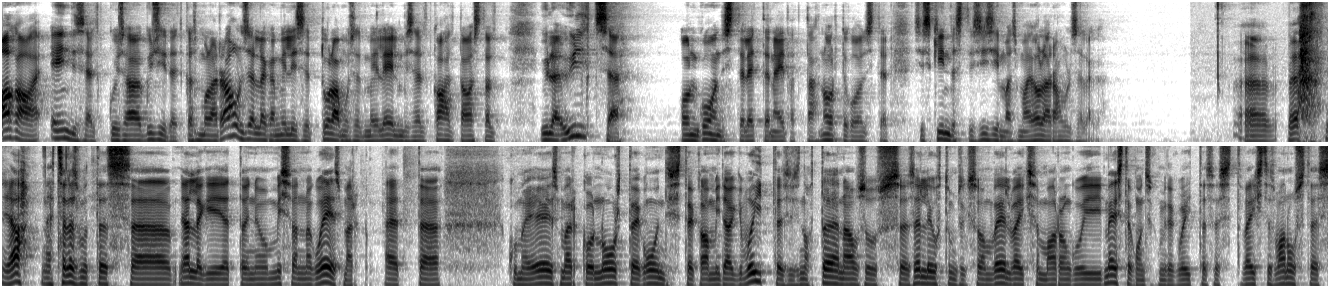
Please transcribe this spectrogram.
aga endiselt, kui sa küsid, et kas ma olen rahul sellega, millised tulemused meil eelmiselt kahelt aastalt üleüldse on koondistel ette näidata, noortekoondistel, siis kindlasti sisimas ma ei ole rahul sellega jah, et selles mõttes äh, jällegi, et on ju, mis on nagu eesmärk, et äh, kui meie eesmärk on noortekoondistega midagi võita, siis noh, tõenäosus selle juhtumiseks on veel väiksem, ma arvan, kui meestekoondisega midagi võita, sest väikestes vanustes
